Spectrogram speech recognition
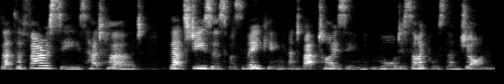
that the Pharisees had heard that Jesus was making and baptizing more disciples than John,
